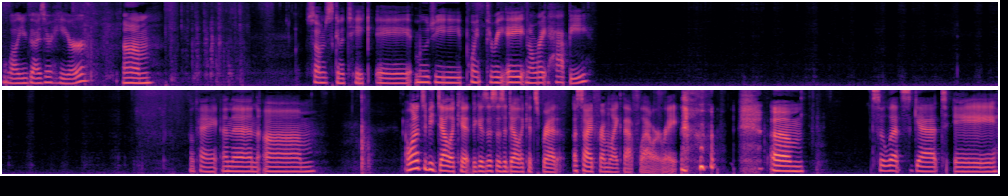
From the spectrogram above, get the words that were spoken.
While you guys are here. Um, so I'm just going to take a Muji 0.38 and I'll write happy. Okay, and then um, I want it to be delicate because this is a delicate spread, aside from like that flower, right? um, so let's get a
